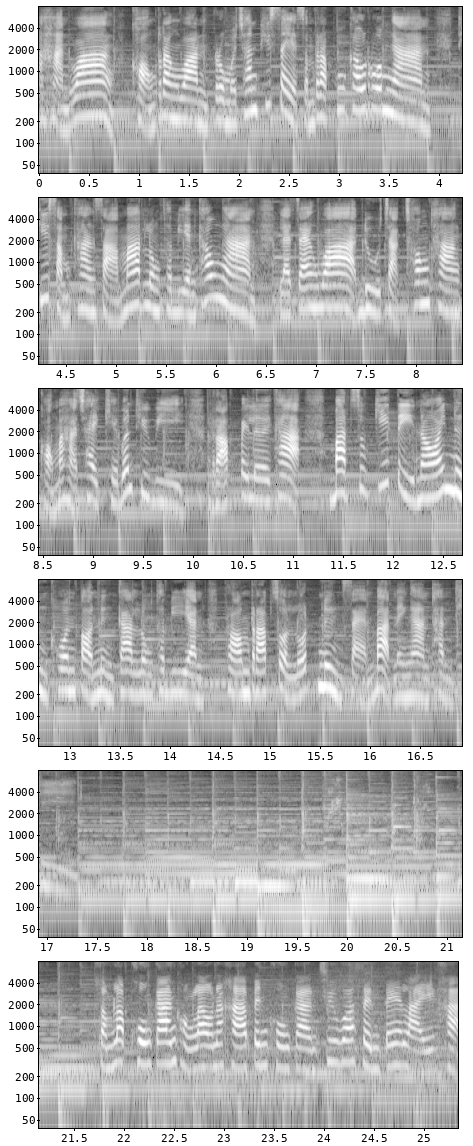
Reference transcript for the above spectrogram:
อาหารว่าง ของรางวัล โปรโมชั่นพิเศษสำหรับผู้เข้าร่วมงาน ที่สำคัญสามารถลงทะเบียนเข้างาน และแจ้งว่าดูจากช่องทางของมหาชัยเคเบิลทีวีรับไปเลยค่ะ บัตรสุกี้ตีน้อย 1 คนต่อ 1 การลงทะเบียน พร้อมรับส่วนลด 1 0 0 0 0แบาทในงานทันทีำหรับโครงการของเรานะคะ เป็นโครงการชื่อว่าเซนเต้ไลท์ค่ะ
